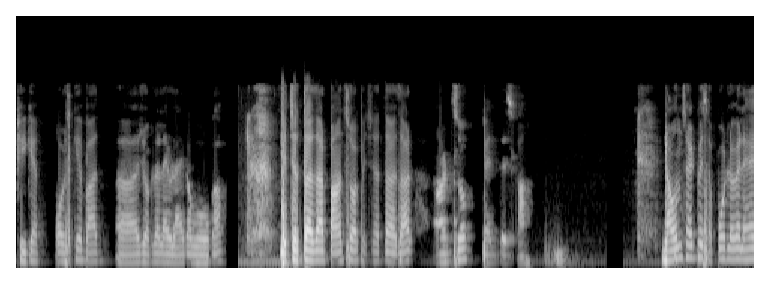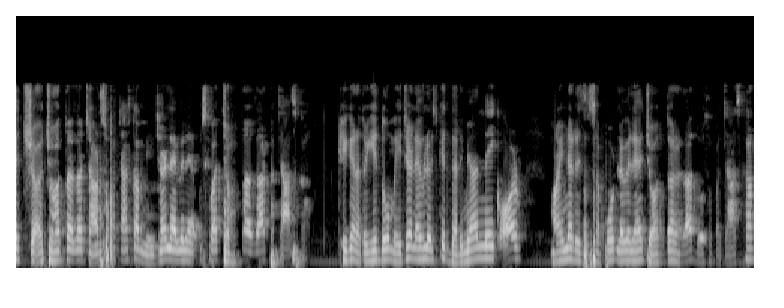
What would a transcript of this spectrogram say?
ठीक है, और उसके बाद जो अगला लेवल आएगा वो होगा पचहत्तर हज़ार पाँच सौ और पचहत्तर हज़ार आठ सौ पैंतीस का। डाउन साइड पे सपोर्ट लेवल है चौहत्तर हज़ार चार सौ पचास का मेजर लेवल है, उसके बाद चौहत्तर हज़ार पचास का। ठीक है ना तो ये दो मेजर लेवल है, उसके दरमियान में एक और माइनर सपोर्ट लेवल है, चौहत्तर हज़ार दो सौ पचास का,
